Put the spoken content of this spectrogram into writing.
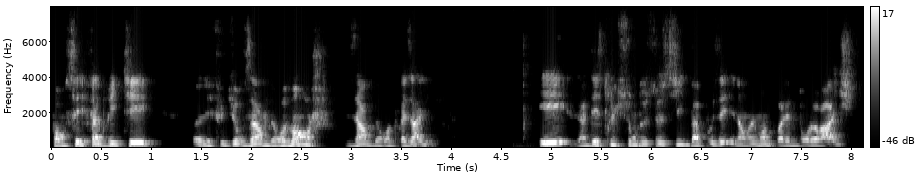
pensées, fabriquées euh, les futures armes de revanche, les armes de représailles. Et la destruction de ce site va poser énormément de problèmes pour le Reich,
